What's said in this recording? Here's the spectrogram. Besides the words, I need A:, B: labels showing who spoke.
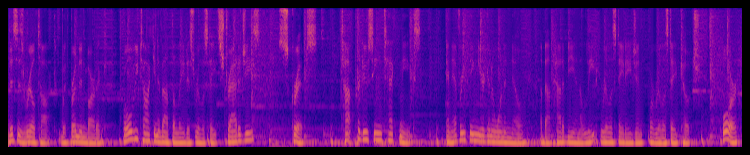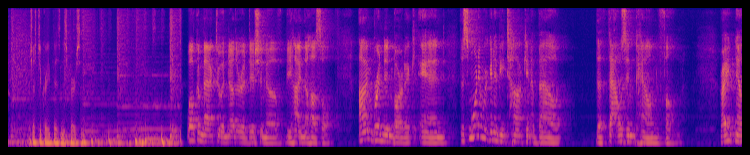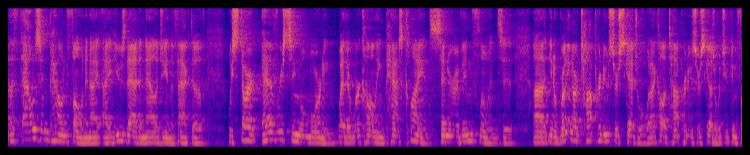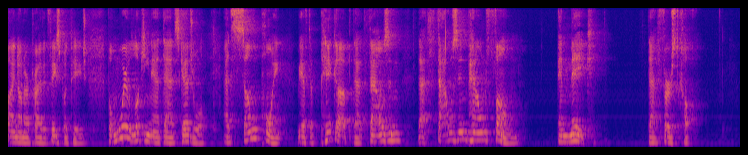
A: this is Real Talk with Brendan Bardick, where we'll be talking about the latest real estate strategies, scripts, top producing techniques, and everything you're going to want to know about how to be an elite real estate agent or real estate coach, or just a great business person. Welcome back to another edition of Behind the Hustle. I'm Brendan Bardick, and this morning we're going to be talking about the thousand pound phone. Right now, the thousand pound phone, and I, I use that analogy in the fact of we start every single morning, whether we're calling past clients, center of influence, uh, you know, running our top producer schedule, what I call a top producer schedule, which you can find on our private Facebook page. But when we're looking at that schedule, at some point we have to pick up that thousand, that thousand pound phone and make that first call,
